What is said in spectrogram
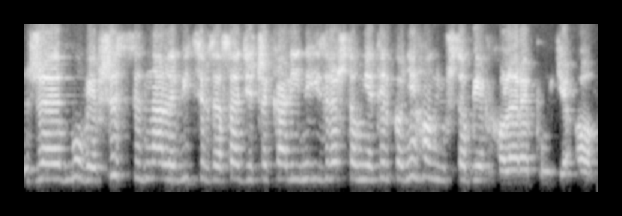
że mówię, wszyscy na lewicy w zasadzie czekali i zresztą nie tylko, niech on już sobie w cholerę pójdzie. O.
